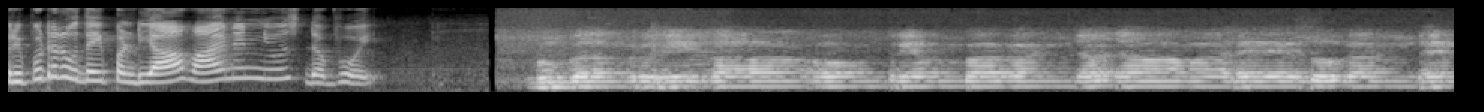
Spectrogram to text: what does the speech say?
reporter Uday Pandya YNN news Dabhoi गुग्गलं गृहीत्वा ॐ त्र्यम्बकं जजामहे सुगन्धिं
